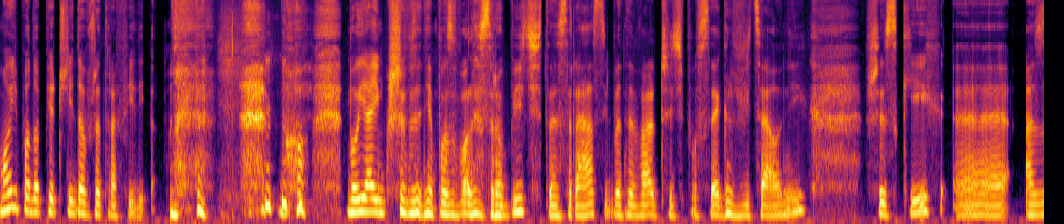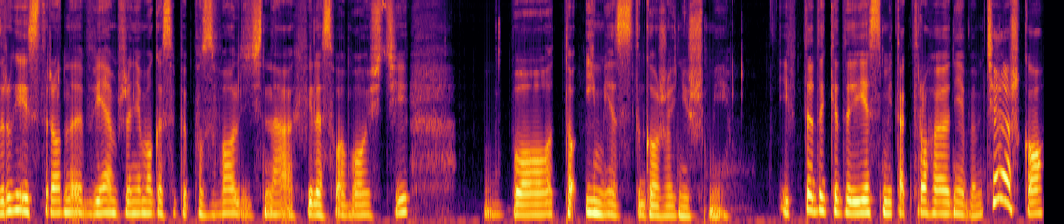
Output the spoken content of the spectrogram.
moi podopieczni dobrze trafili. bo, bo ja im krzywdy nie pozwolę zrobić, to jest raz i będę walczyć po prostu o nich, wszystkich. E, a z drugiej strony wiem, że nie mogę sobie pozwolić na chwilę słabości, bo to im jest gorzej niż mi. I wtedy, kiedy jest mi tak trochę, nie wiem, ciężko,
